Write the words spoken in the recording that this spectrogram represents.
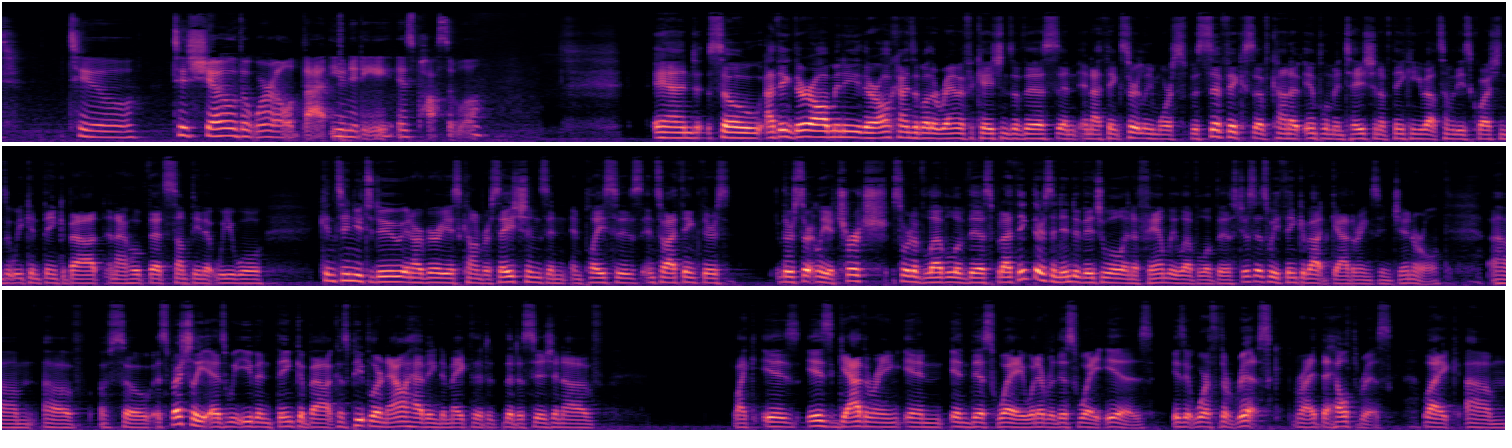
to to show the world that unity is possible. And so I think there are all many, there are all kinds of other ramifications of this, and, and I think certainly more specifics of kind of implementation of thinking about some of these questions that we can think about. And I hope that's something that we will continue to do in our various conversations and, and places. And so I think there's there's certainly a church sort of level of this, but I think there's an individual and a family level of this, just as we think about gatherings in general. Um, of, of so especially as we even think about because people are now having to make the the decision of like is is gathering in in this way whatever this way is is it worth the risk right the health risk like um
